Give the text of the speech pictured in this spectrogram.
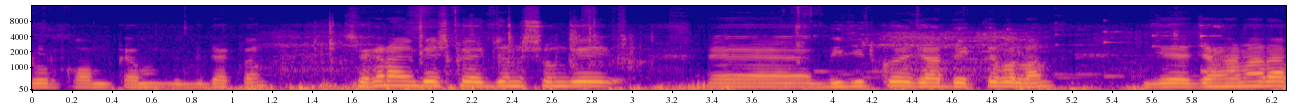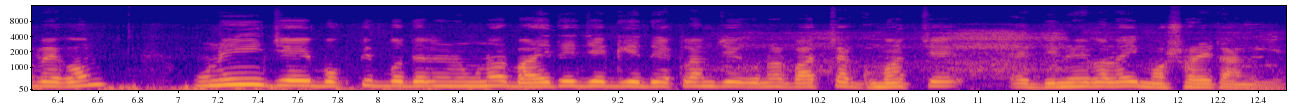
ডোর কম ক্যাম্প দেখলাম। সেখানে আমি বেশ কয়েকজনের সঙ্গে ভিজিট করে যা দেখতে পেলাম যে জাহানারা বেগম, উনি যে বক্তব্য দিলেন ওনার বাড়িতে যে গিয়ে দেখলাম যে ওনার বাচ্চা ঘুমাচ্ছে দিনের বেলায় মশারি টাঙিয়ে।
